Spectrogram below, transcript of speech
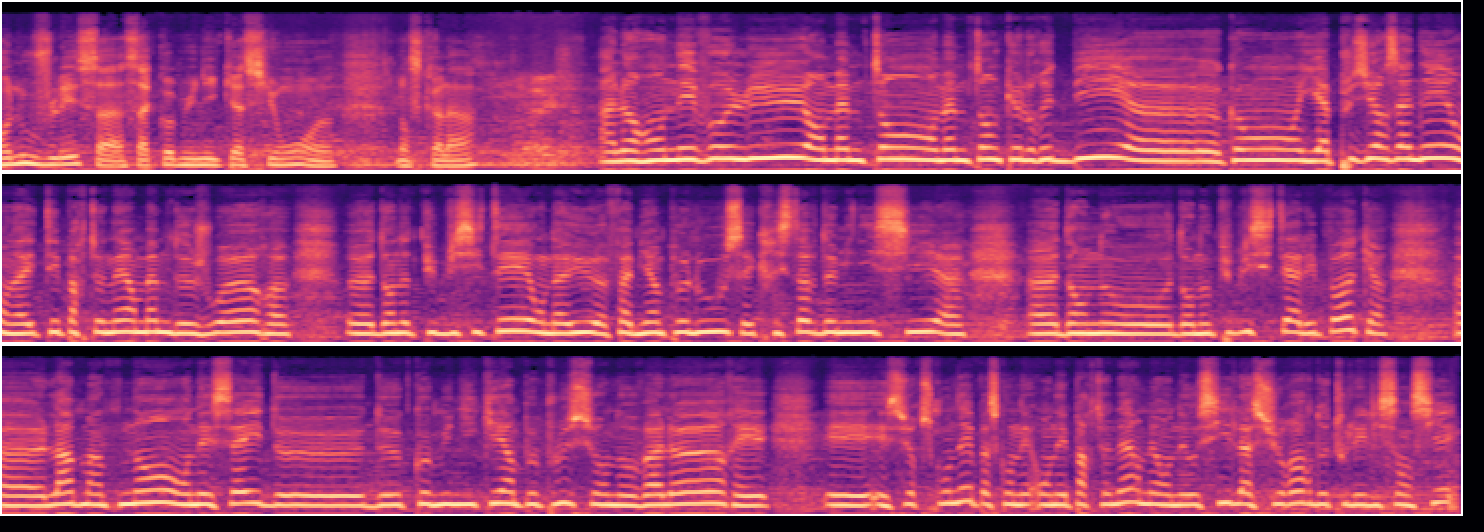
renouveler sa, communication euh, dans ce cas-là alors on évolue en même temps, en même temps que le rugby. quand il y a plusieurs années, on a été partenaire même de joueurs euh, dans notre publicité. On a eu euh, Fabien Pelouse et Christophe Dominici euh, dans, nos, dans nos publicités à l'époque. là maintenant, on essaye de, communiquer un peu plus sur nos valeurs et, et, sur ce qu'on est, parce qu'on est, on est partenaire, mais on est aussi l'assureur de tous les licenciés.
